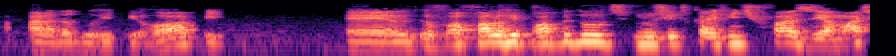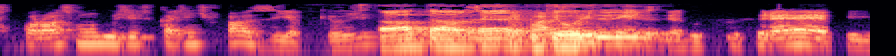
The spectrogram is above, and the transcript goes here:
a parada do hip hop, é, eu falo hip hop no, no jeito que a gente fazia, mais próximo do jeito que a gente fazia. Porque hoje Ah, tá. tem É, porque hoje, vertentes, né? Do, do trap,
